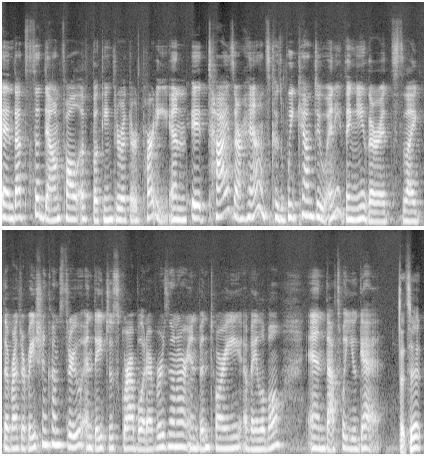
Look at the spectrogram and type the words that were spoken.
And that's the downfall of booking through a third party. And it ties our hands because we can't do anything either. It's like the reservation comes through and they just grab whatever's in our inventory available, and that's what you get. That's it.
